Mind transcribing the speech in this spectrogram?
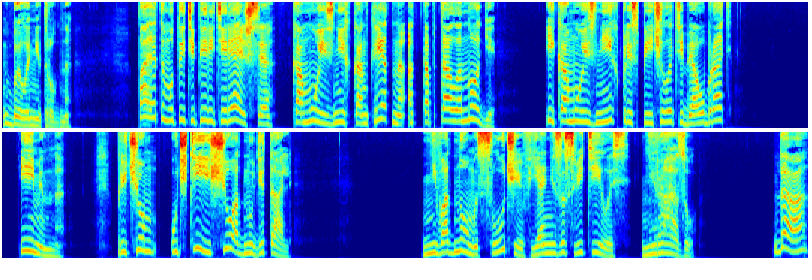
Было нетрудно. Поэтому ты теперь и теряешься, кому из них конкретно оттоптала ноги и кому из них приспичило тебя убрать. Именно. Причем учти еще одну деталь. Ни в одном из случаев я не засветилась, ни разу. Да,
